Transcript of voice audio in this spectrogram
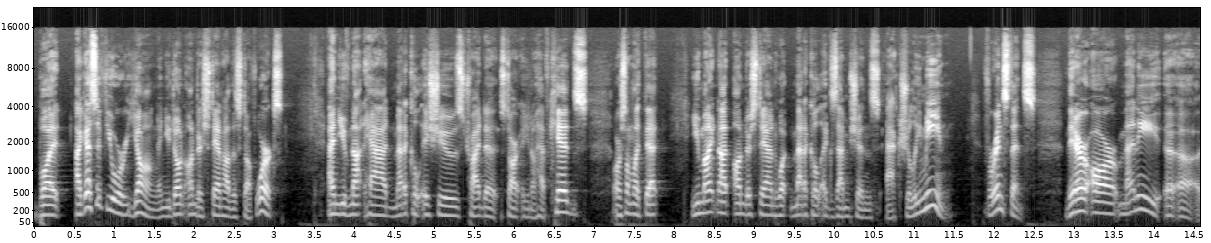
But I guess if you were young and you don't understand how this stuff works, and you've not had medical issues, tried to start, you know, have kids or something like that, you might not understand what medical exemptions actually mean. For instance, there are many uh, uh,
